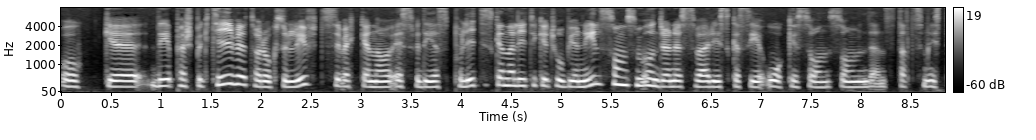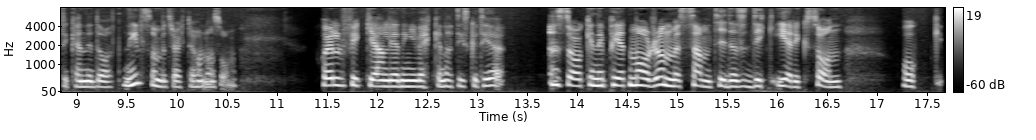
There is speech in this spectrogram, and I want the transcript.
Och eh, det perspektivet har också lyfts i veckan av SVDs politiska analytiker Torbjörn Nilsson som undrar när Sverige ska se Åkesson som den statsministerkandidat Nilsson betraktar honom som. Själv fick jag anledning i veckan att diskutera saken i P1 Morgon med samtidens Dick Eriksson. Och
